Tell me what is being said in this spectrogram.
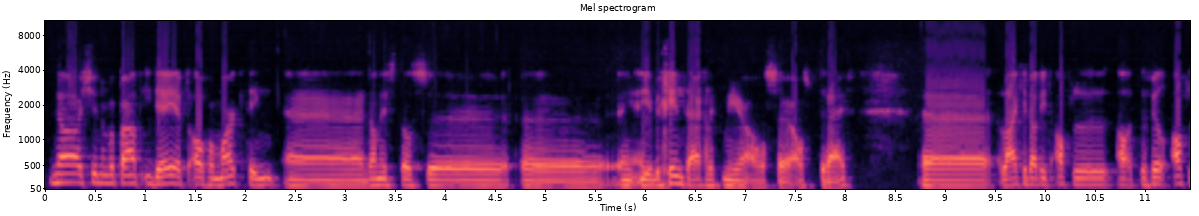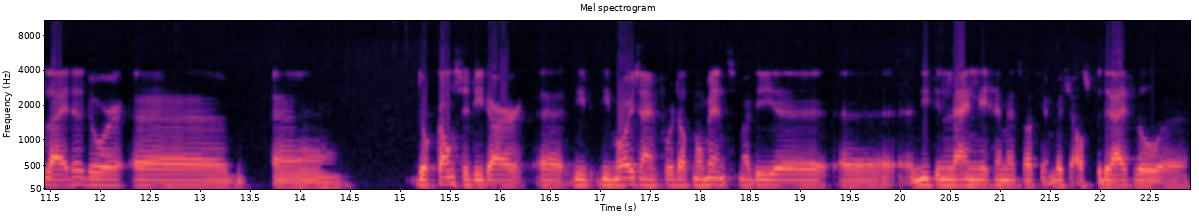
Nou, als je een bepaald idee hebt over marketing, dan is. Uh, en, je begint eigenlijk meer als, als bedrijf. laat je dat niet te veel afleiden door door kansen die, daar, uh, die, die mooi zijn voor dat moment, maar die uh, uh, niet in lijn liggen met wat je, wat je als bedrijf wil,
